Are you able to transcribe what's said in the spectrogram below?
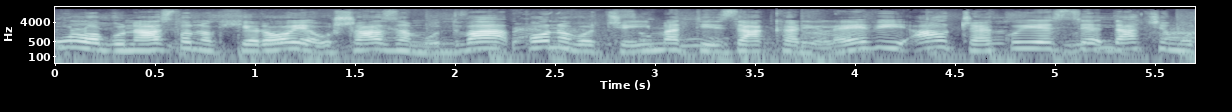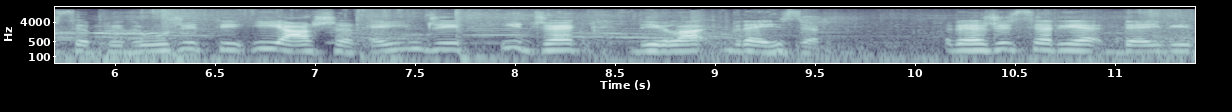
Ulogu naslovnog heroja u Shazamu 2 ponovo će imati Zakari Levi, a očekuje se da će mu se pridružiti i Asher Angie i Jack Dilla Grazer. Režiser je David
